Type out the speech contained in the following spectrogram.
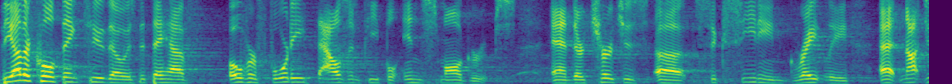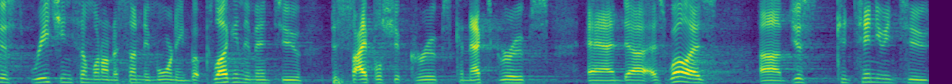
The other cool thing, too, though, is that they have over 40,000 people in small groups and their church is uh, succeeding greatly at not just reaching someone on a Sunday morning, but plugging them into discipleship groups, connect groups, and uh, as well as uh, just continuing to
